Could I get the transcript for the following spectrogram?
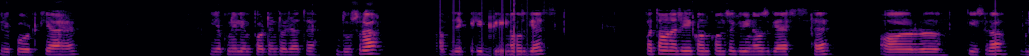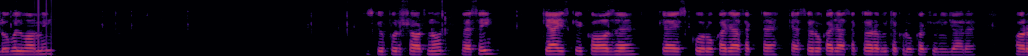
रिपोर्ट क्या है? ये अपने लिए इम्पोर्टेंट हो जाता है। दूसरा, आप देखिए ग्रीन हाउस गैस पता होना चाहिए कौन कौन से ग्रीन हाउस गैस है। और तीसरा ग्लोबल वार्मिंग इसके ऊपर शॉर्ट नोट वैसे ही क्या इसके कॉज है? क्या इसको रोका जा सकता है? कैसे रोका जा सकता है और अभी तक रोका क्यों नहीं जा रहा है? और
